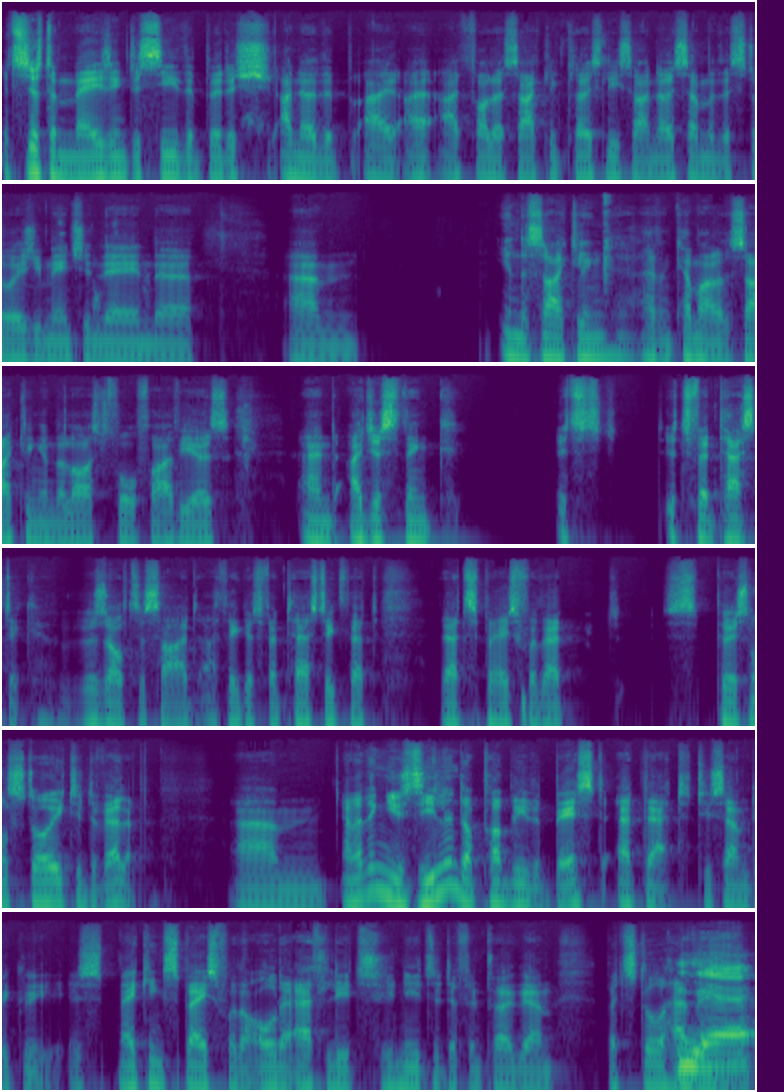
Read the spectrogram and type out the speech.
it's just amazing to see the British. I know that I, I, I, follow cycling closely, so I know some of the stories you mentioned there in the um, in the cycling. I haven't come out of the cycling in the last four or five years, and I just think it's it's fantastic. Results aside, I think it's fantastic that that space for that personal story to develop. Um, and I think New Zealand are probably the best at that to some degree, is making space for the older athletes who needs a different program, but still having yeah.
